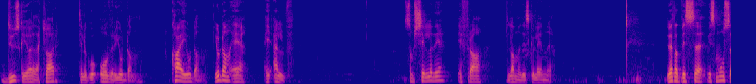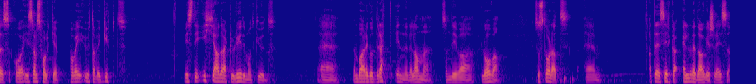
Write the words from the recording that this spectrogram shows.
du skal gjøre deg klar til å gå over Jordan. Hva er Jordan? Jordan er ei elv som skiller de ifra landet de skulle inn i. Du vet at hvis, eh, hvis Moses og israelsfolket på vei ut av Egypt Hvis de ikke hadde vært ulydige mot Gud, eh, men bare gått rett inn i det landet som de var lova, så står det at, eh, at det er ca. elleve dagers reise.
